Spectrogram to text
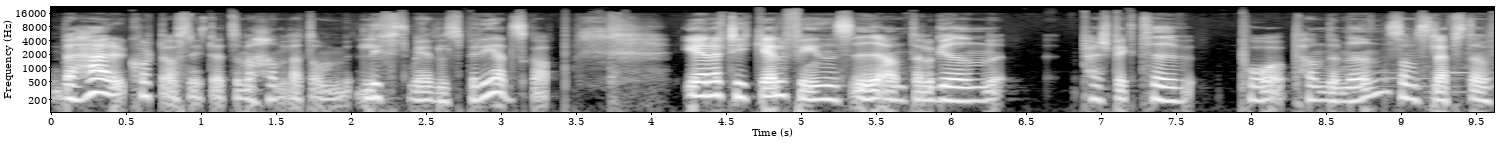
det här korta avsnittet som har handlat om livsmedelsberedskap. Er artikel finns i antologin Perspektiv på pandemin som släpps den 1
